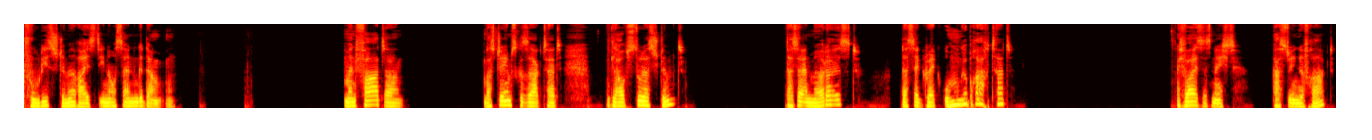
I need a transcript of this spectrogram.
Trudys Stimme reißt ihn aus seinen Gedanken. Mein Vater, was James gesagt hat, glaubst du, das stimmt? Dass er ein Mörder ist? Dass er Greg umgebracht hat? Ich weiß es nicht. Hast du ihn gefragt?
